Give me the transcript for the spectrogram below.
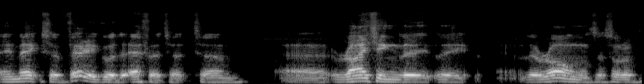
he makes a very good effort at um, uh, righting the, the, the wrongs, the sort of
